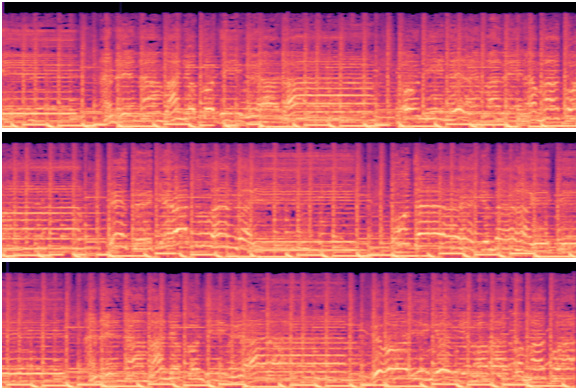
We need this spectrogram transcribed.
ke andena manyoko dime ala oninere malena makwa etekera tuhengai uterekembeha geke andena manyoko dime ala eoingenge mavaka makwa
